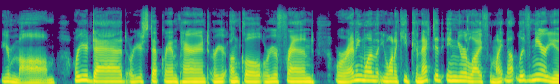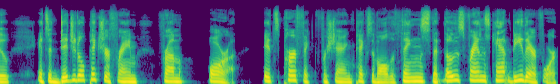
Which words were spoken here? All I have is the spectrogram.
your mom or your dad or your step grandparent or your uncle or your friend or anyone that you want to keep connected in your life who might not live near you. It's a digital picture frame from Aura. It's perfect for sharing pics of all the things that those friends can't be there for,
